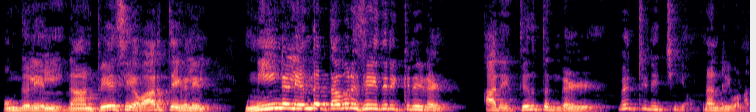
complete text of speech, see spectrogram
உங்களில் நான் பேசிய வார்த்தைகளில் நீங்கள் எந்த தவறு செய்திருக்கிறீர்கள்? அதை திருத்துங்கள். வெற்றி நிச்சயம். நன்றி வணக்கம்.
